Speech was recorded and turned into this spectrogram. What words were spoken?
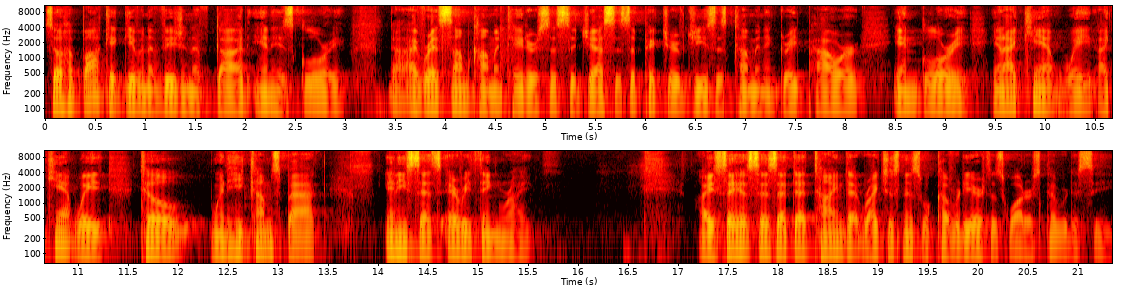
So Habakkuk given a vision of God in his glory. I've read some commentators that suggest it's a picture of Jesus coming in great power and glory. And I can't wait. I can't wait till when he comes back and he sets everything right. Isaiah says at that time that righteousness will cover the earth as waters cover the sea.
